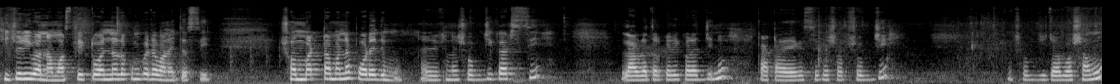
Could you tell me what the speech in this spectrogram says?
খিচুড়ি বানাম আজকে একটু অন্যরকম করে বানাইতেছি। সোমবারটা মানে পরে দেবো আর এখানে সবজি কাটছি। লাউড়া তরকারি করার জন্য কাটা হয়ে গেছে সব সবজি। সবজিটা বসামো।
